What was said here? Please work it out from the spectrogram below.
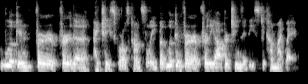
looking for for the I chase squirrels constantly, but looking for for the opportunities to come my way.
